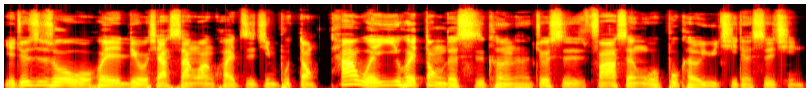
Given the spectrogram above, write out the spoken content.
也就是说，我会留下三万块资金不动。它唯一会动的时刻呢，就是发生我不可预期的事情，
